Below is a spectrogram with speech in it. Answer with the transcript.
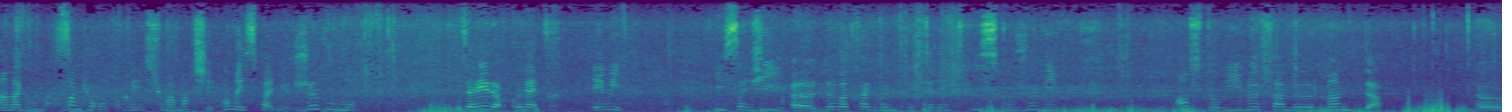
Un agrume à 5 euros trouvé sur un marché en Espagne. Je vous le montre. Vous allez le reconnaître. Et oui, il s'agit euh, de votre agrume préféré puisque je l'ai vu en story, le fameux main de Bouddha. Euh,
